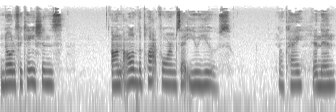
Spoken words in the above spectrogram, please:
notifications on all of the platforms that you use. Okay. And then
